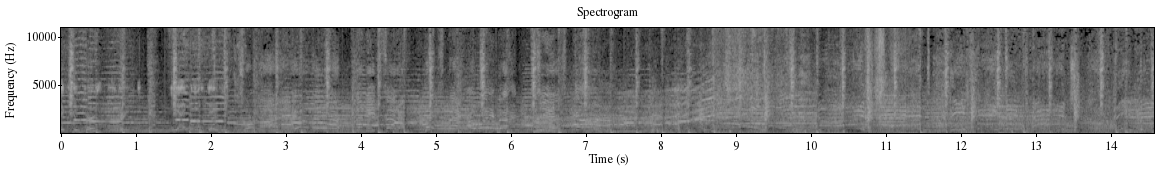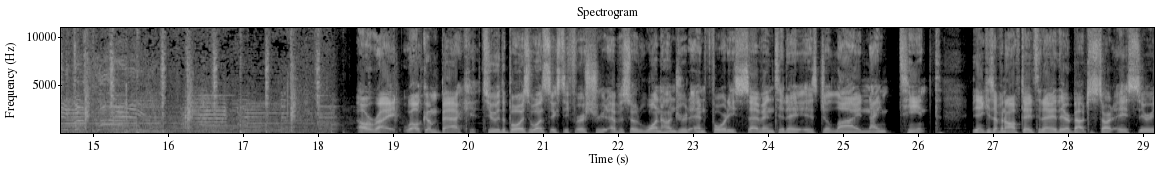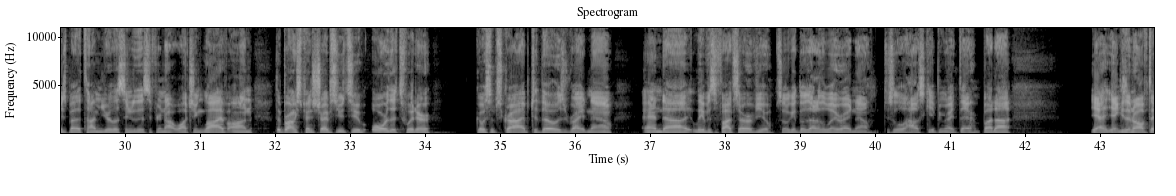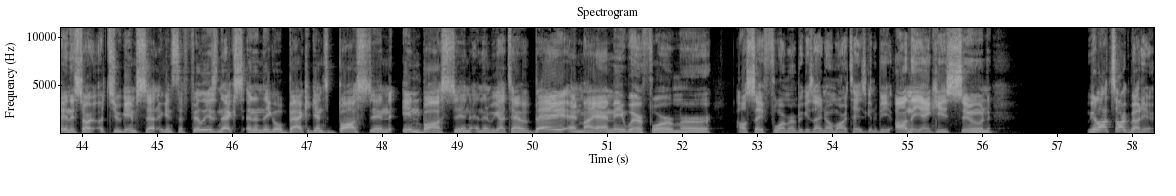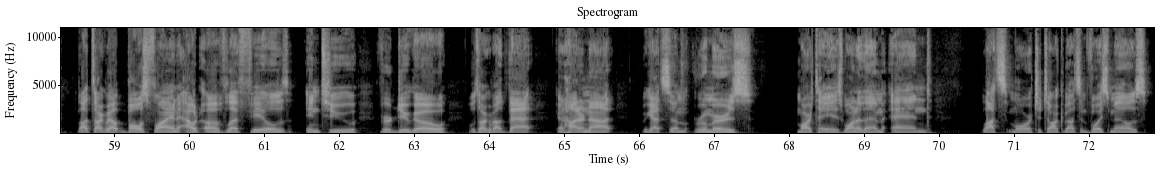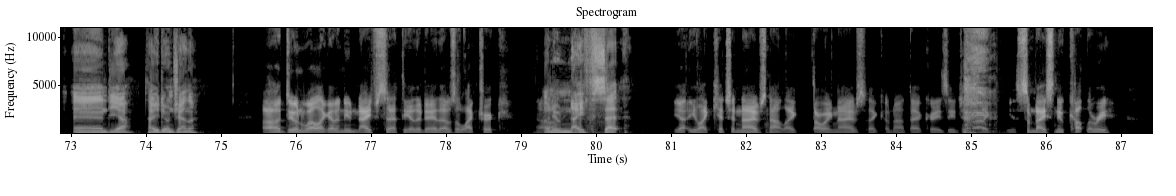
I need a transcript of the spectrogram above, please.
161st Street, Yankee Stadium. Swung on and hit in the air to deep center. Gets back, away back. She is gone. All right, welcome back to the Boys 161st Street, episode 147. Today is July 19th. The Yankees have an off day today. They're about to start a series by the time you're listening to this. If you're not watching live on the Bronx Pinstripes YouTube or the Twitter, go subscribe to those right now and uh, leave us a five star review. So I'll get those out of the way right now. Just a little housekeeping right there. But uh, yeah, Yankees an off day and they start a two game set against the Phillies next, and then they go back against Boston in Boston, and then we got Tampa Bay and Miami, where former, I'll say former because I know Marte is going to be on the Yankees soon. We got a lot to talk about here. A lot to talk about. Balls flying out of left field into Verdugo. We'll talk about that. Got hot or not. We got some rumors. Marte is one of them, and lots more to talk about. Some voicemails, and yeah, how you doing, Chandler? Uh, doing well. I got a new knife set the other day. That was electric. A new Um, knife set. Yeah, you like kitchen knives, not like throwing knives. Like I'm not that crazy. Just like some nice new cutlery.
